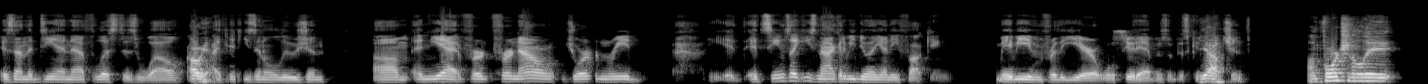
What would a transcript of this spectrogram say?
is on the DNF list as well. Oh, yeah. I think he's an illusion. Um, and yeah, for for now, Jordan Reed, it, it seems like he's not going to be doing any fucking. Maybe even for the year. We'll see what happens with this Yeah. Unfortunately,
